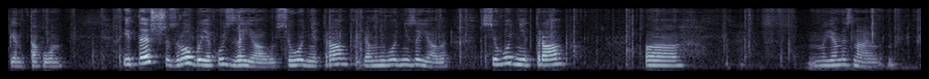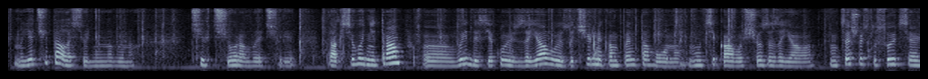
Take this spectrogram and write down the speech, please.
Пентагон. І теж зробить якусь заяву. Сьогодні Трамп, прямо у нього одні заяви. Сьогодні Трамп, е, ну я не знаю, ну я читала сьогодні в новинах, чи вчора ввечері. Так, сьогодні Трамп е, вийде з якоюсь заявою з очільником Пентагону. Ну, цікаво, що за заява. Ну, це щось стосується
